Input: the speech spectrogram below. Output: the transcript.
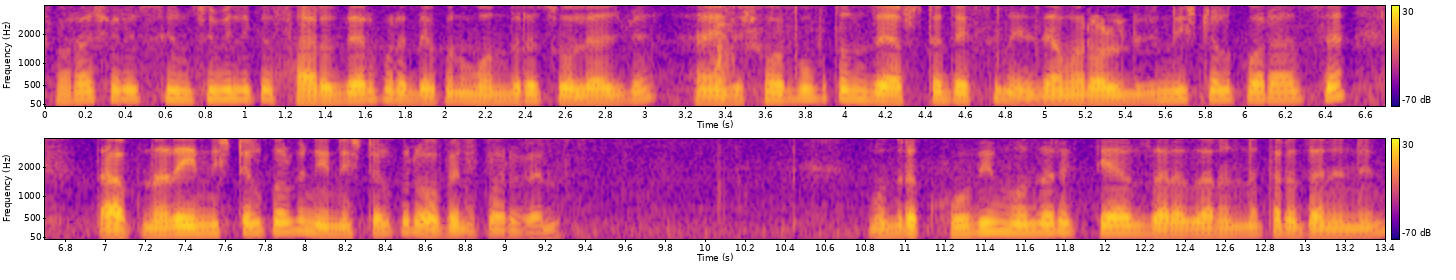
সরাসরি সিম সিমি লিখে সার্চ দেওয়ার পরে দেখুন বন্ধুরা চলে আসবে। হ্যাঁ এই যে সর্বপ্রথম যে অ্যাপসটা দেখছেন, এই যে আমার অলরেডি ইনস্টল করা আছে, তা আপনারা ইনস্টল করবেন ইনস্টল করে ওপেন করবেন। বন্ধুরা, খুবই মজার একটি অ্যাপ যারা জানেন না, তারা জানে নিন।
